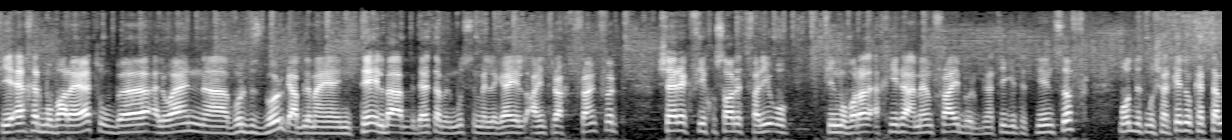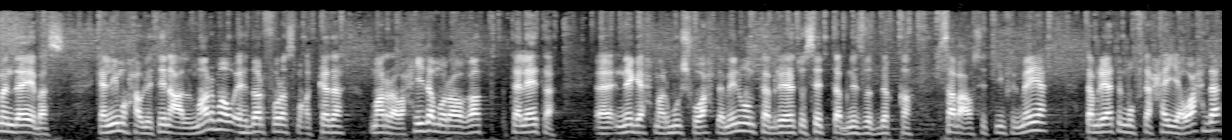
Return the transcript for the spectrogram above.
في آخر مبارياته بألوان فولفسبورج قبل ما ينتقل بقى بداية من الموسم اللي جاي لأينتراخت فرانكفورت شارك في خسارة فريقه في المباراة الأخيرة أمام فرايبورج بنتيجه 2-0 مدة مشاركته كانت 8 دقائق بس. كان ليه محاولتين على المرمى وإهدار فرص مؤكدة مرة وحيدة مراوغات ثلاثة نجح مرموش في واحدة منهم. تمريراته ستة بنسبة دقة 67% تمريرات المفتاحية واحدة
